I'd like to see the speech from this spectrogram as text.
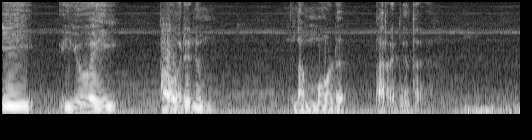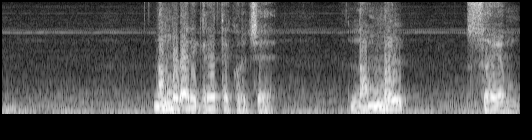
ഈ യു ഐ പൗരനും നമ്മോട് പറഞ്ഞത്. നമ്മുടെ അനുഗ്രഹത്തെക്കുറിച്ച് നമ്മൾ സ്വയം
